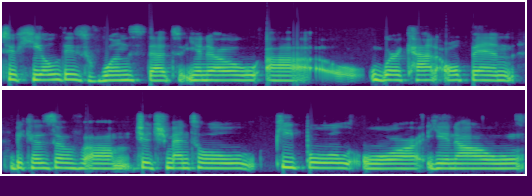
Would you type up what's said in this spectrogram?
to heal these wounds that you know uh, were cut open because of um, judgmental people or you know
